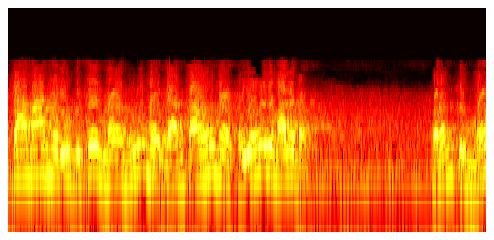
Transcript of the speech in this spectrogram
सामान्य रूप से मैं हूँ, मैं जानता हूँ, मैं प्रिय हूँ, ये मालूम है। परंतु मैं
